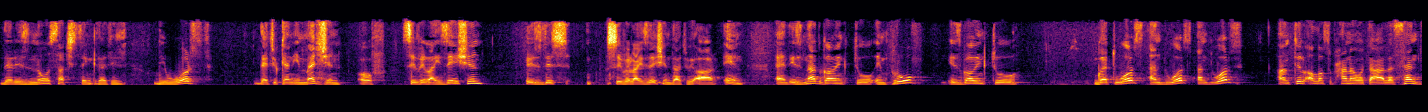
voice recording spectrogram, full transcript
There is no such thing that is the worst that you can imagine of civilization is this civilization that we are in and is not going to improve, is going to get worse and worse and worse until Allah subhanahu wa ta'ala send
